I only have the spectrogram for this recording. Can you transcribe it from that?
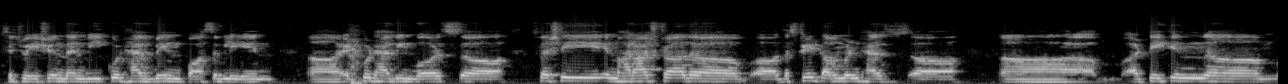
situation than we could have been possibly in. Uh, it could have been worse, uh, especially in Maharashtra. The uh, the state government has uh, taken um,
